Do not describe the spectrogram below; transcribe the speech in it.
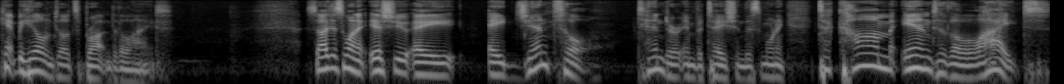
Can't be healed until it's brought into the light. So I just want to issue a, a gentle, tender invitation this morning to come into the light.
